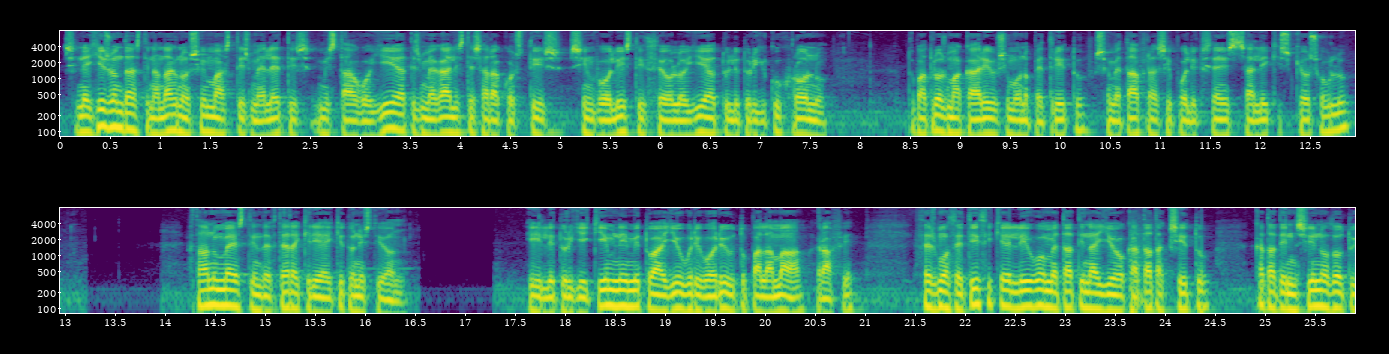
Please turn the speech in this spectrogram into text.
Συνεχίζοντας την ανάγνωσή μας της μελέτης «Μυσταγωγία της Μεγάλης Τεσσαρακοστής, συμβολή στη θεολογία του λειτουργικού χρόνου» του πατρός Μακαρίου Σιμωνοπετρίτου σε μετάφραση Πολυξένης Τσαλίκης και Όσογλου, φτάνουμε στην Δευτέρα Κυριακή των Ιστιών. Η λειτουργική μνήμη του Αγίου Γρηγορίου του Παλαμά, γράφει, θεσμοθετήθηκε λίγο μετά την αγιοκατάταξή του κατά την Σύνοδο του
